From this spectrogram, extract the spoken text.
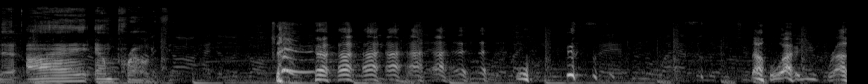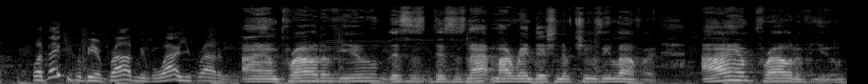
that I am proud of you. no, why are you proud? Well, thank you for being proud of me, but why are you proud of me? I am proud of you. This is this is not my rendition of Choosey Lover. I am proud of you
